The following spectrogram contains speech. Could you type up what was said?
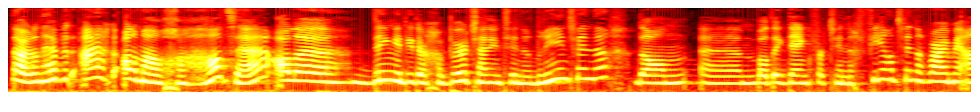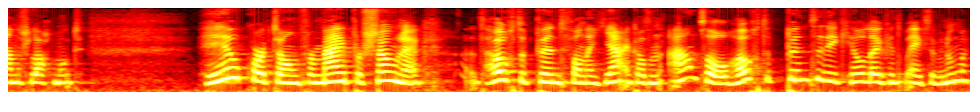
Nou, dan hebben we het eigenlijk allemaal gehad. Hè? Alle dingen die er gebeurd zijn in 2023. Dan um, wat ik denk voor 2024 waar je mee aan de slag moet. Heel kort dan voor mij persoonlijk. Het hoogtepunt van het jaar. Ik had een aantal hoogtepunten die ik heel leuk vind om even te benoemen.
